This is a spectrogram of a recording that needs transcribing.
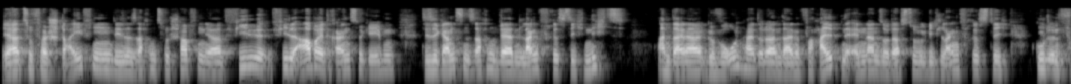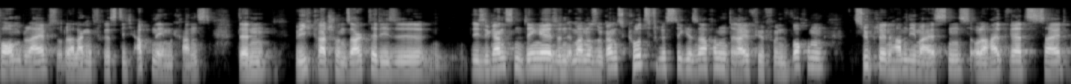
ja, zu versteifen, diese Sachen zu schaffen, ja, viel, viel Arbeit reinzugeben. Diese ganzen Sachen werden langfristig nichts an deiner Gewohnheit oder an deinem Verhalten ändern, sodass du wirklich langfristig gut in Form bleibst oder langfristig abnehmen kannst. Denn, wie ich gerade schon sagte, diese, diese ganzen Dinge sind immer nur so ganz kurzfristige Sachen, drei, vier, fünf Wochen. Zyklen haben die meistens oder Halbwertszeit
